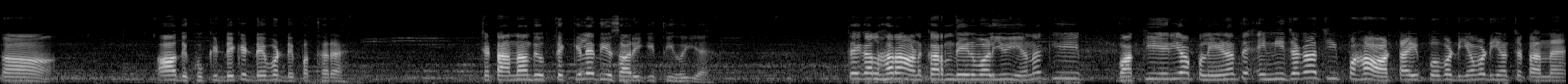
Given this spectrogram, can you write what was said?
ਤਾਂ ਆਹ ਦੇਖੋ ਕਿੱਡੇ ਕਿੱਡੇ ਵੱਡੇ ਪੱਥਰ ਹੈ। ਚਟਾਨਾਂ ਦੇ ਉੱਤੇ ਕਿਲੇ ਦੀ ਉਸਾਰੀ ਕੀਤੀ ਹੋਈ ਹੈ। ਤੇ ਗੱਲ ਹੈਰਾਨ ਕਰਨ ਦੇਣ ਵਾਲੀ ਹੋਈ ਹੈ ਨਾ ਕਿ ਬਾਕੀ ਏਰੀਆ ਪਲੇਨ ਹੈ ਤੇ ਇੰਨੀ ਜਗ੍ਹਾ 'ਚ ਹੀ ਪਹਾੜ ਟਾਈਪ ਵੱਡੀਆਂ ਵੱਡੀਆਂ ਚਟਾਨਾਂ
